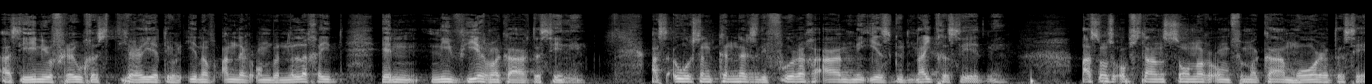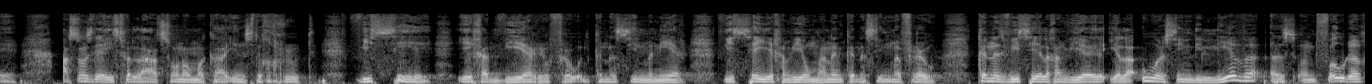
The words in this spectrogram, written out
as jy en jou vrou gestry het oor een of ander onbenulligheid en nie weer mekaar te sien nie. As ouers en kinders die vorige aand nie eens good night gesê het nie. As ons opstaan sonder om vir mekaar môre te sê, as ons die huis verlaat sonder om mekaar eens te groet, wie sê jy gaan weer jou vrou en kinders sien meneer? Wie sê jy gaan weer jou man en kinders sien mevrou? Kinders, wie sê hulle gaan weer julle ouers sien? Die lewe is eenvoudig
